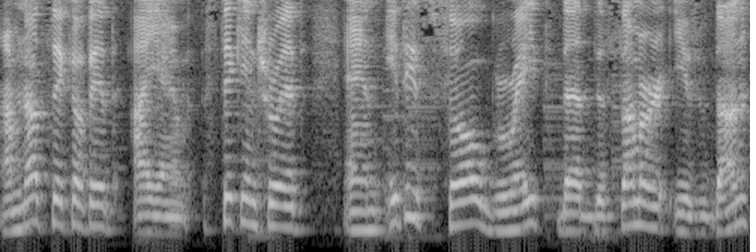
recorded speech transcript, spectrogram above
I'm not sick of it. I am sticking through it and it is so great that the summer is done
